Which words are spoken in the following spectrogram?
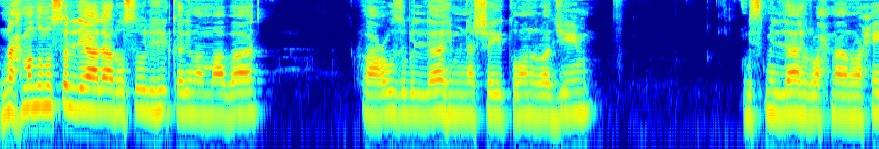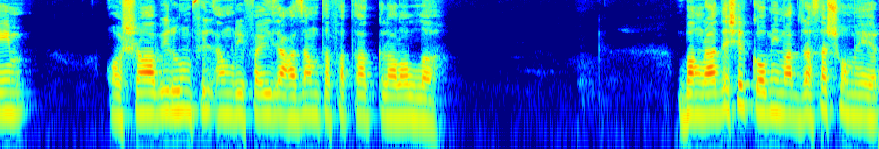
নাহমদুসল্লি আলা রসুল করিম আম্মাবাদ ফাউজবিল্লাহমিনশৈতন রাজিম বিসমিল্লাহ রহমান রহিম ও শাবিরুম ফিল আমরি ফাইজ আজম তফাতাক্লাল্লাহ বাংলাদেশের কমি মাদ্রাসা সমূহের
